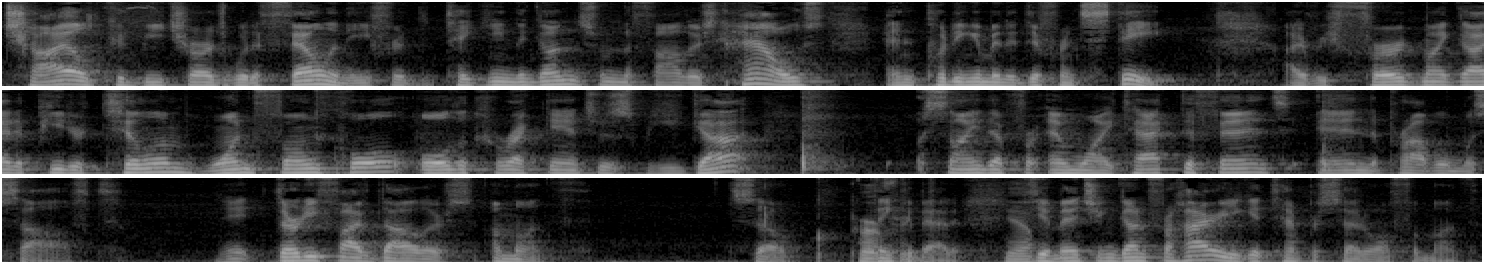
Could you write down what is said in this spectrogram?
child could be charged with a felony for taking the guns from the father's house and putting him in a different state. I referred my guy to Peter Tilem, one phone call, all the correct answers he got, signed up for NY Tac Defense, and the problem was solved. $35 a month. So Perfect. think about it. Yep. If you mention gun for hire, you get 10% off a month.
